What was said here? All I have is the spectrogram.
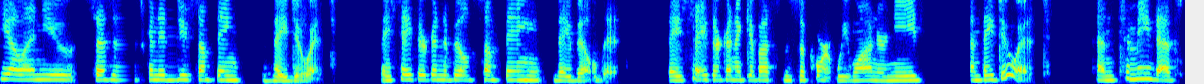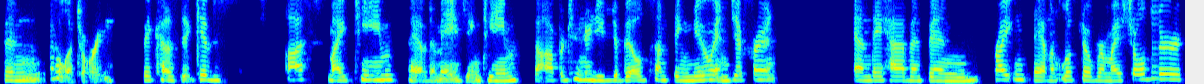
PLNU says it's going to do something, they do it. They say they're going to build something, they build it. They say they're going to give us the support we want or need, and they do it. And to me, that's been revelatory because it gives us, my team, I have an amazing team, the opportunity to build something new and different. And they haven't been frightened. They haven't looked over my shoulder.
